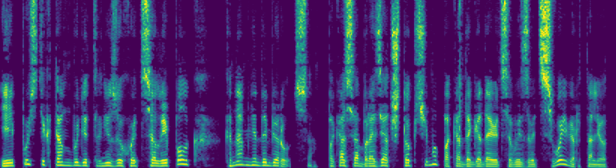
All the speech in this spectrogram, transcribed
И пусть их там будет внизу хоть целый полк, к нам не доберутся. Пока сообразят, что к чему, пока догадаются вызвать свой вертолет,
